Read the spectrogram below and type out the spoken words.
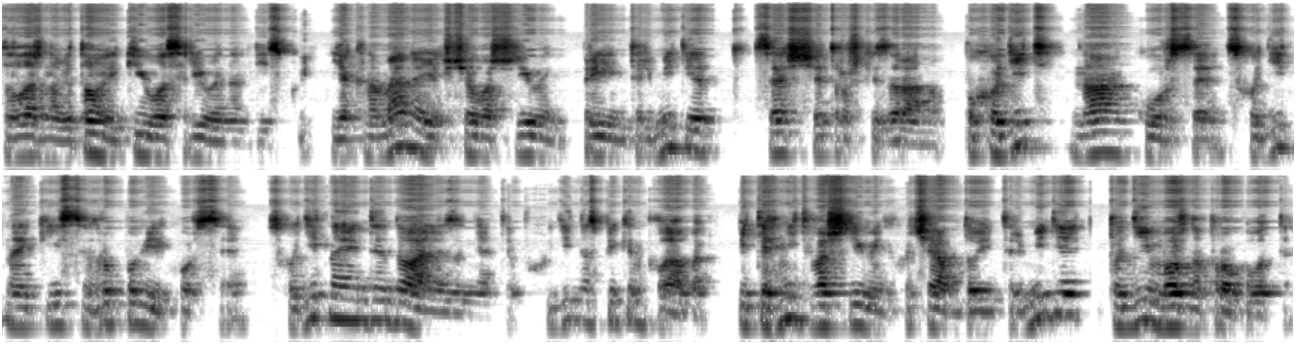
залежно від того, який у вас рівень англійської. Як на мене, якщо ваш рівень pre-intermediate, то це ще трошки зарано. Походіть на курси, сходіть на якісь групові курси, сходіть на індивідуальні заняття, походіть на спікінг-клаби, підтягніть ваш рівень хоча б до intermediate, тоді можна пробувати.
